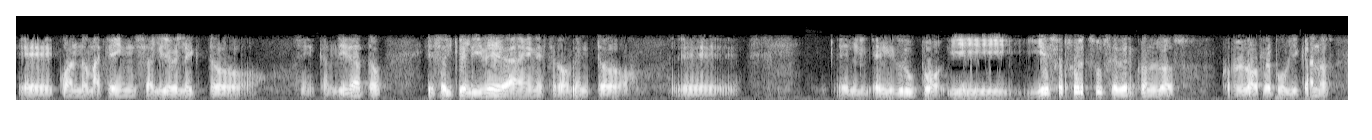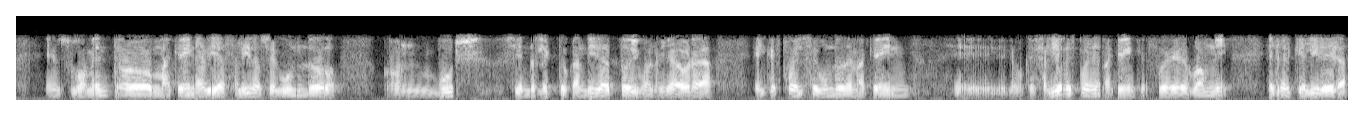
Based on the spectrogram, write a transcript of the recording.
eh, cuando McCain salió electo eh, candidato, es el que lidera en este momento eh, el, el grupo y, y eso suele suceder con los con los republicanos. En su momento McCain había salido segundo con Bush siendo electo candidato y bueno, y ahora el que fue el segundo de McCain, eh, que salió después de McCain, que fue Romney, es el que lidera.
